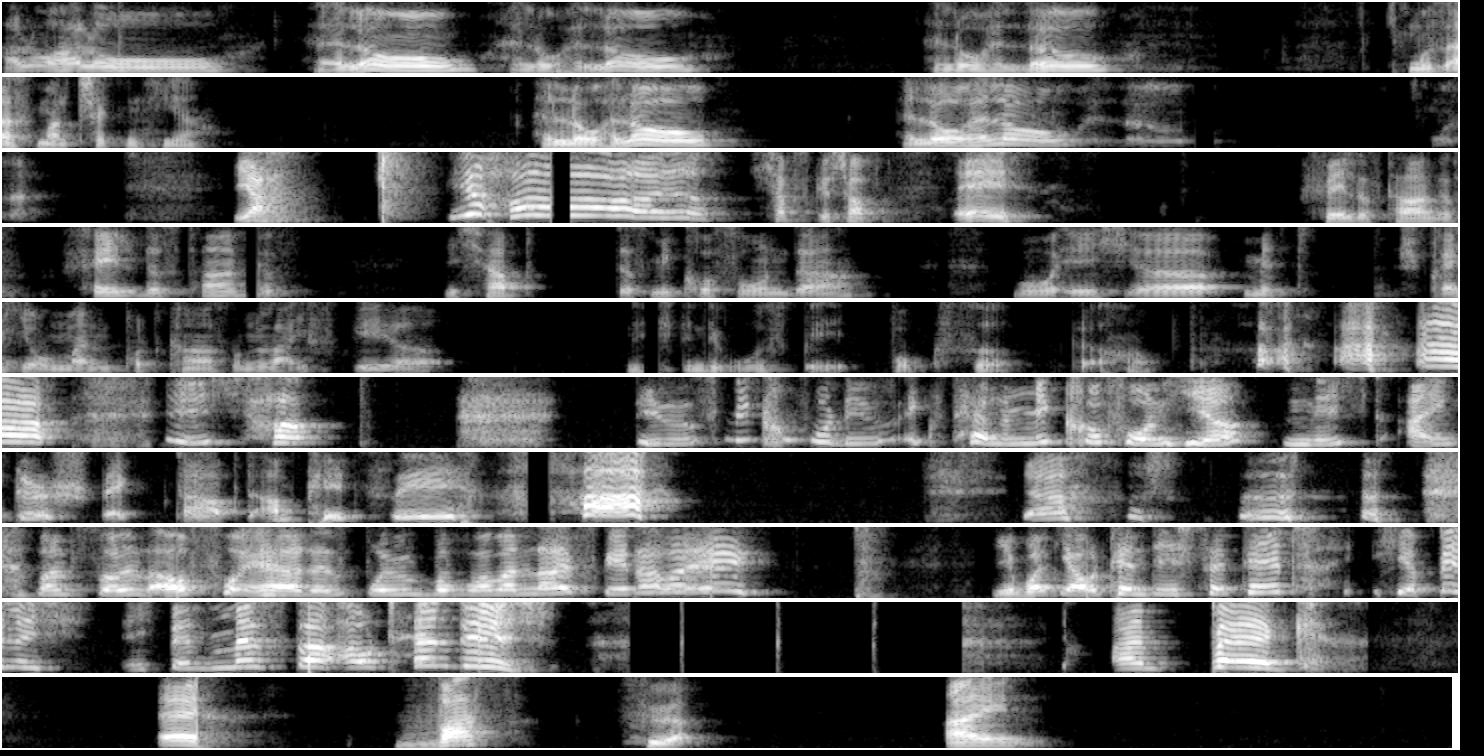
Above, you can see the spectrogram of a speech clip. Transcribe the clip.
Hallo, hallo. Hello, hello, hello. Hello, hello. Ich muss erst mal checken hier. Hello. Ich muss er- Ja. Ja. Ich hab's geschafft. Ey. Fail des Tages. Fail des Tages. Ich habe das Mikrofon da, wo ich äh, mit spreche und meinen Podcast und live gehe, nicht in die USB-Buchse gehabt. ich habe dieses Mikrofon, dieses externe Mikrofon hier nicht eingesteckt gehabt am PC. Ja. Man soll auch vorher das prüfen, bevor man live geht, aber ey, ihr wollt ja Authentizität? Hier bin ich. Ich bin Mr. Authentisch. I'm back. Ey, was für ein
